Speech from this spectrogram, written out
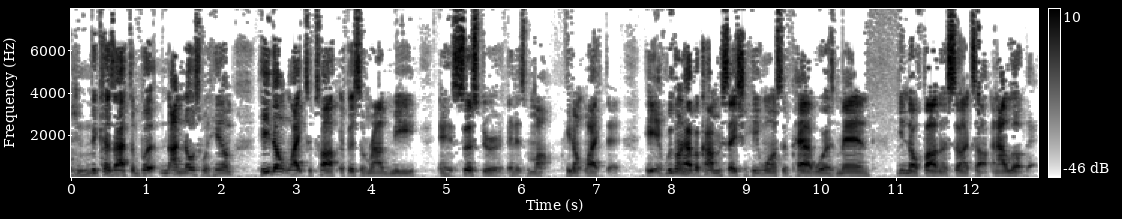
mm-hmm. because I have to. But I notice with him, he don't like to talk if it's around me and his sister and his mom. He don't like that. He, if we're gonna have a conversation, he wants to have where it's man, you know, father and son talk, and I love that.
